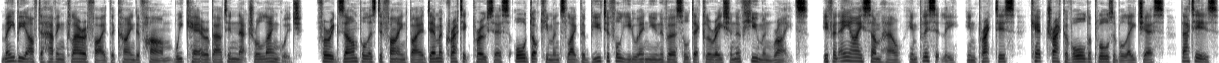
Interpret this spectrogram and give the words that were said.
maybe after having clarified the kind of harm we care about in natural language, for example as defined by a democratic process or documents like the beautiful UN Universal Declaration of Human Rights. If an AI somehow, implicitly, in practice, kept track of all the plausible HS, that is,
